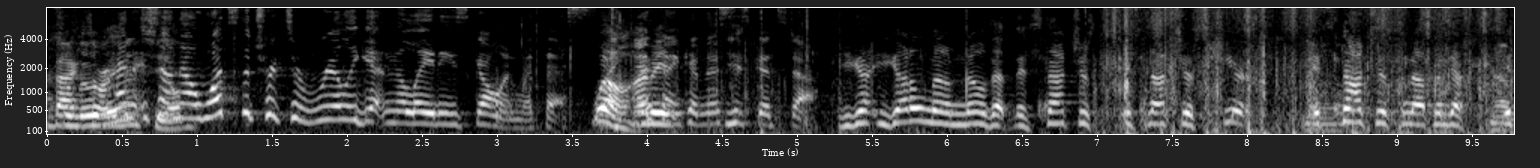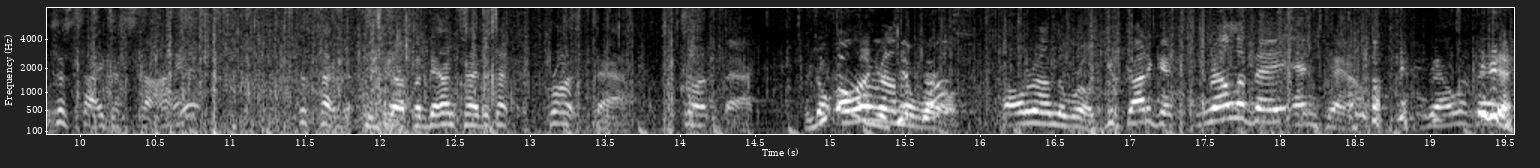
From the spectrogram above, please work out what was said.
bag's absolutely. already And been so now, what's the trick to really getting the ladies going with this? Well, like I you're mean, thinking this you- is good stuff. You got you got to let them know that it's not just it's not just here. It's not just an up and down. It's a side to side. It's a side to it's an up and down, side to side, front back, front back. So all around the tiptoes? world, all around the world, you've got to get releve and down, releve and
